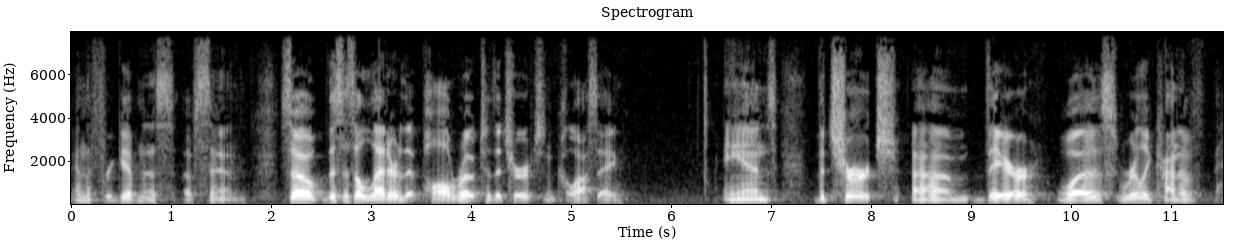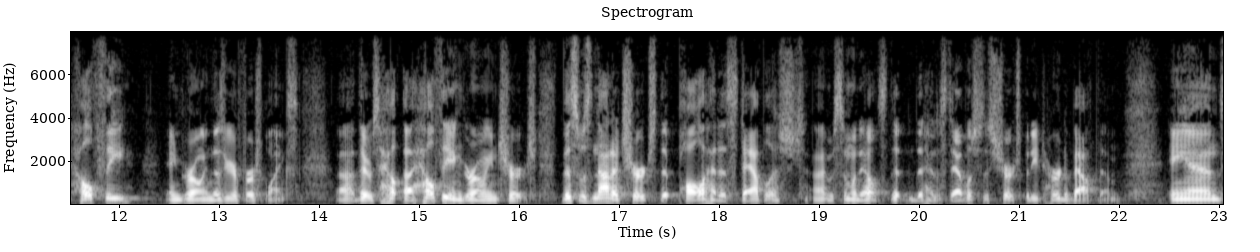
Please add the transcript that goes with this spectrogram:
and the forgiveness of sin. So, this is a letter that Paul wrote to the church in Colossae. And the church um, there was really kind of healthy and growing. Those are your first blanks. Uh, there was a healthy and growing church. This was not a church that Paul had established. Uh, it was someone else that, that had established this church, but he'd heard about them. And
